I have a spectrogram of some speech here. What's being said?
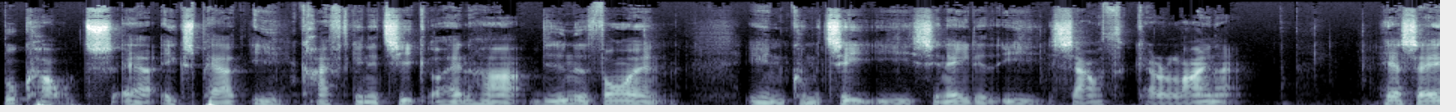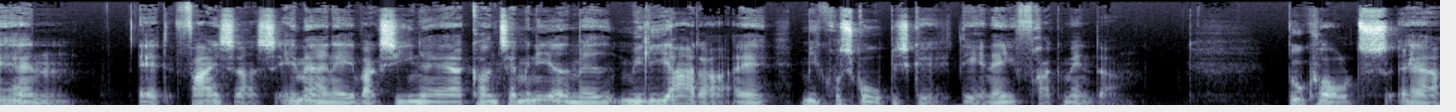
Buchholz er ekspert i kræftgenetik, og han har vidnet foran en komité i senatet i South Carolina. Her sagde han, at Pfizers mRNA-vaccine er kontamineret med milliarder af mikroskopiske DNA-fragmenter. Buchholz er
